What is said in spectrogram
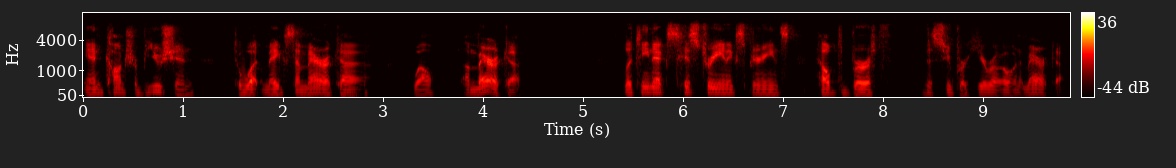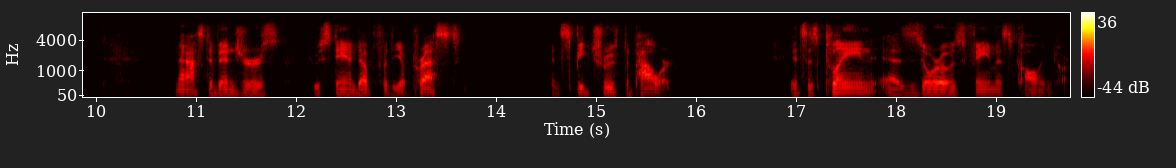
and contribution to what makes America, well, America. Latinx history and experience helped birth the superhero in America. Masked Avengers who stand up for the oppressed and speak truth to power. It's as plain as Zorro's famous calling card.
